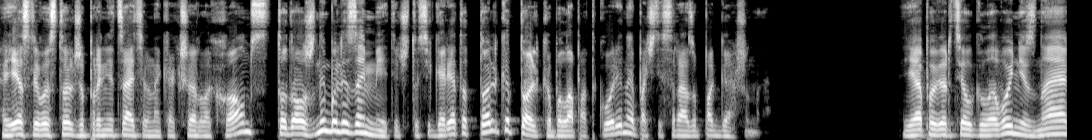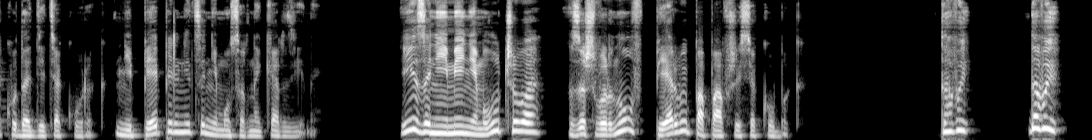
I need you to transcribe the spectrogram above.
Если вы столь же проницательны, как Шерлок Холмс, то должны были заметить, что сигарета только-только была подкорена и почти сразу погашена. Я повертел головой, не зная, куда деть окурок. Ни пепельницы, ни мусорной корзины. И за неимением лучшего зашвырнул в первый попавшийся кубок. «Да вы! Да вы!»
